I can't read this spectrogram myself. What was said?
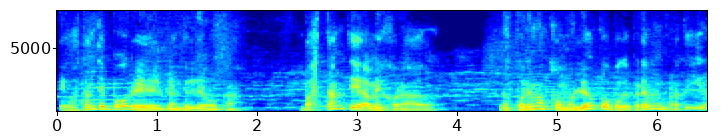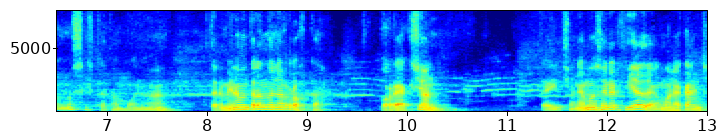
Es bastante pobre el plantel de Boca. Bastante ha mejorado. Nos ponemos como locos porque perdemos un partido, no sé si está tan bueno, ¿eh? Terminamos entrando en la rosca, por reacción. Reaccionemos energía, hagamos la cancha.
